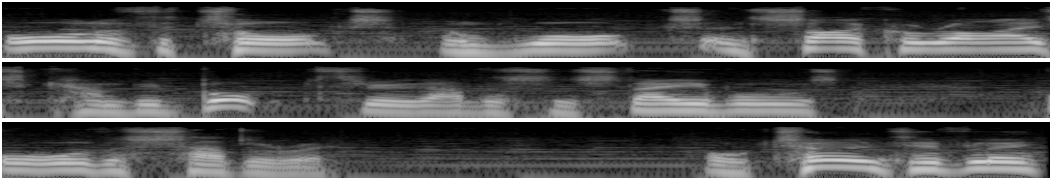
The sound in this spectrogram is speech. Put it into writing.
All of the talks and walks and cycle rides can be booked through the Atherstone Stables or the Saddlery. Alternatively,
